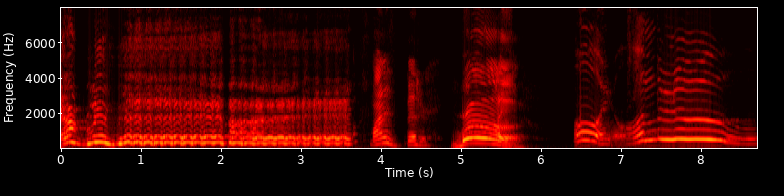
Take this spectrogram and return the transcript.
I'm blue. Mine is better. Bruh. Oh, I'm blue.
